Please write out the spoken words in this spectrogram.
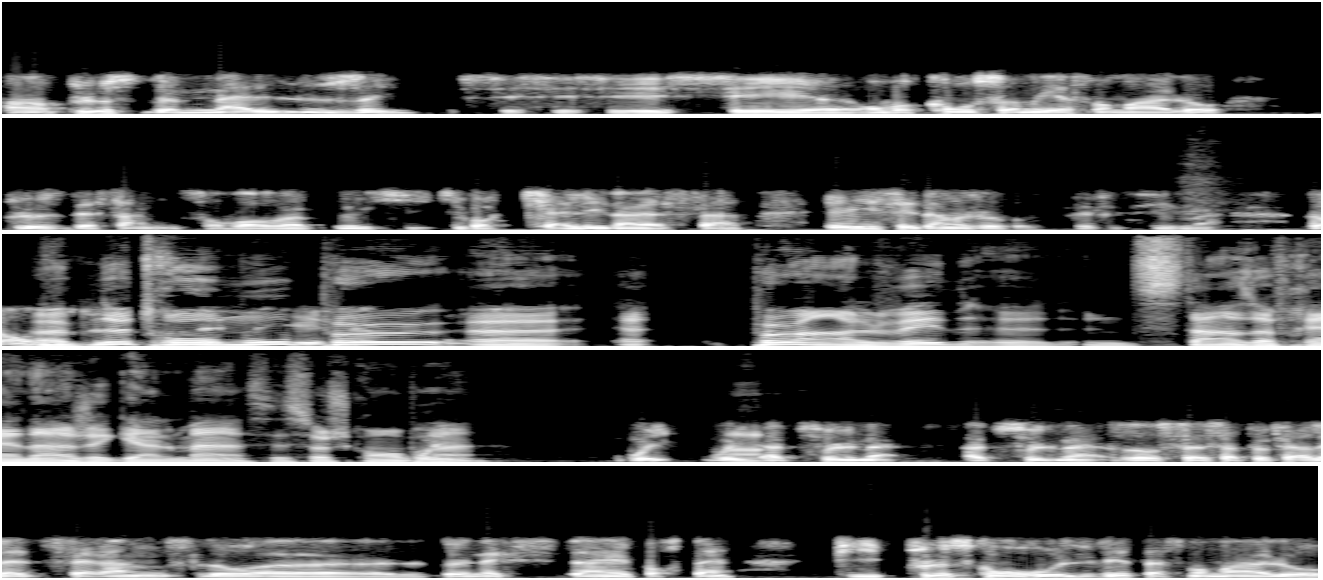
en plus de mal l'user, c'est, on va consommer à ce moment-là plus d'essence. On va avoir un pneu qui, va caler dans l'asphalte. Et c'est dangereux, effectivement. Donc, un pneu trop mou peut, peut enlever une distance de freinage également. C'est ça, je comprends. Oui, oui, ah. absolument. Absolument. Ça, peut faire la différence là euh, d'un accident important. Puis plus qu'on roule vite à ce moment-là,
